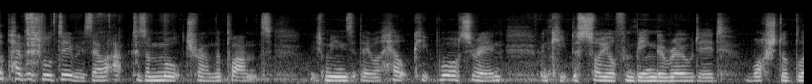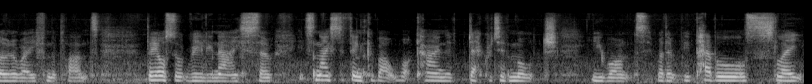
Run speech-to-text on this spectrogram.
The pebbles will do is they'll act as a mulch around the plant, which means that they will help keep water in and keep the soil from being eroded, washed or blown away from the plant. They also look really nice, so it's nice to think about what kind of decorative mulch you want, whether it be pebbles, slate,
